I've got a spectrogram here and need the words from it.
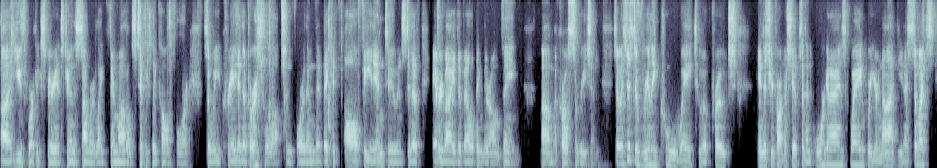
uh, youth work experience during the summer, like their models typically called for. So we created a virtual option for them that they could all feed into instead of everybody developing their own thing um, across the region. So it's just a really cool way to approach industry partnerships in an organized way where you're not, you know, so much.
